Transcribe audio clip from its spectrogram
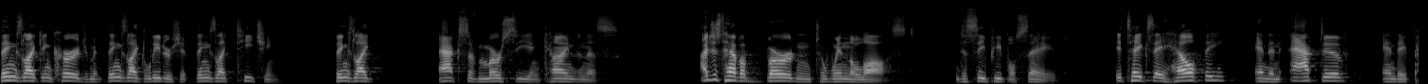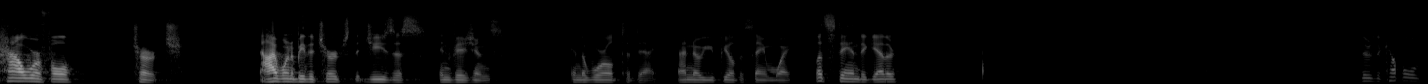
Things like encouragement, things like leadership, things like teaching, things like acts of mercy and kindness. I just have a burden to win the lost and to see people saved. It takes a healthy and an active and a powerful church. I want to be the church that Jesus envisions in the world today. I know you feel the same way. Let's stand together. There's a couple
